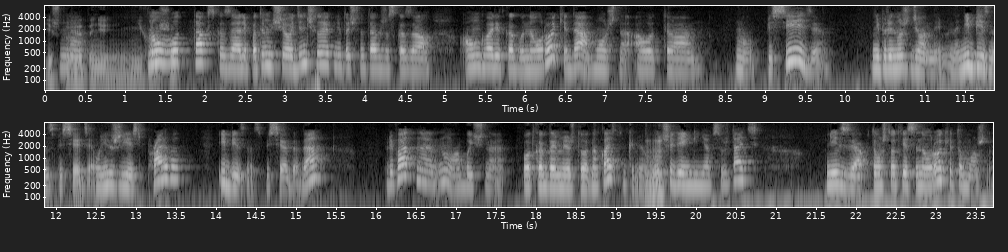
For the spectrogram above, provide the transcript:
И что да. это не, не хорошо. Ну, вот так сказали. Потом еще один человек мне точно так же сказал. А он говорит, как бы на уроке, да, можно, а вот а, ну, беседе, непринужденной именно, не бизнес-беседе. У них же есть private и бизнес-беседа, да? приватная, ну, обычная. Вот когда между одноклассниками, mm-hmm. лучше деньги не обсуждать нельзя, потому что вот если на уроке, то можно.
